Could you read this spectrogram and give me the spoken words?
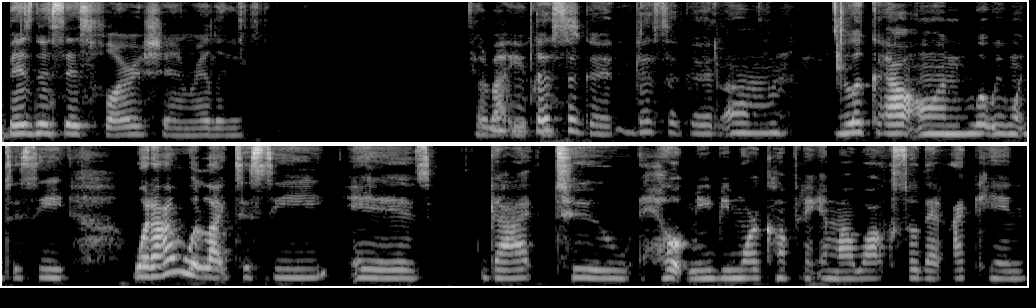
businesses flourishing really what about you Chris? that's a good that's a good um look out on what we want to see what i would like to see is god to help me be more confident in my walk so that i can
